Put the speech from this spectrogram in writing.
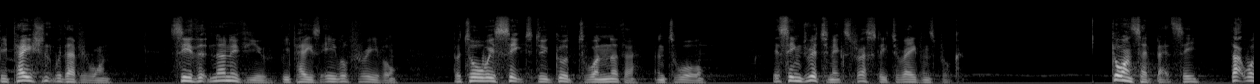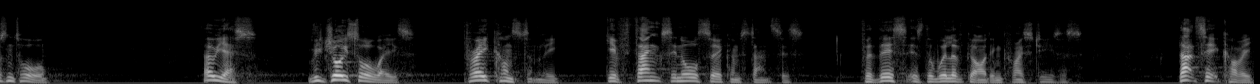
be patient with everyone. See that none of you repays evil for evil, but always seek to do good to one another and to all. It seemed written expressly to Ravensbrück. Go on, said Betsy. That wasn't all. Oh, yes. Rejoice always. Pray constantly. Give thanks in all circumstances, for this is the will of God in Christ Jesus. That's it, Corrie.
